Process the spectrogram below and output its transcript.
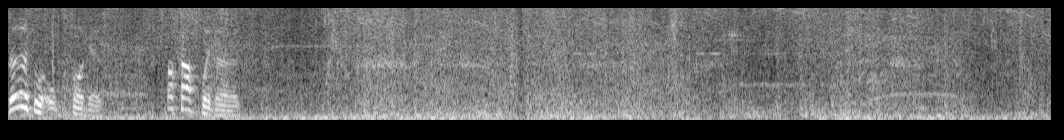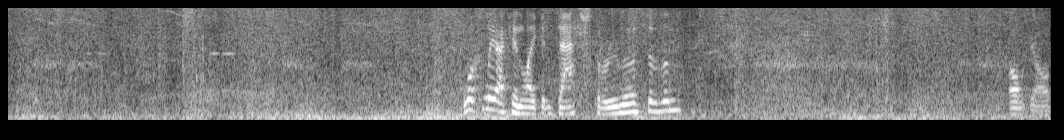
Those little buggers. Fuck off with those. Luckily I can like dash through most of them. Oh god.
